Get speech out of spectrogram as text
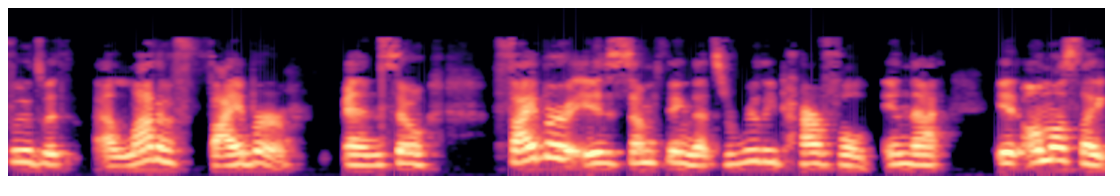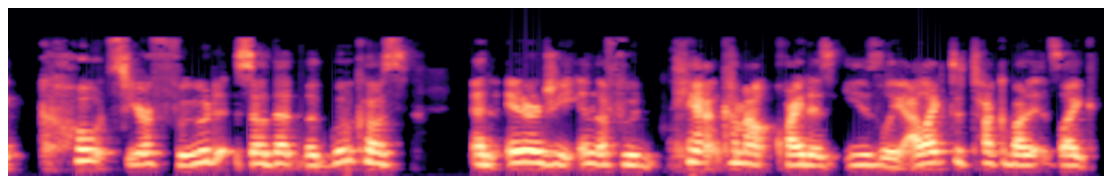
foods with a lot of fiber. And so fiber is something that's really powerful in that it almost like coats your food so that the glucose and energy in the food can't come out quite as easily. I like to talk about it. It's like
